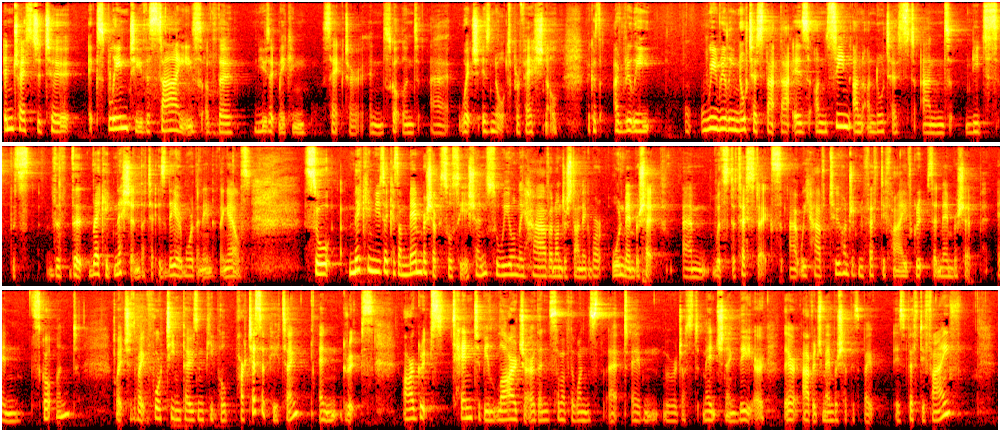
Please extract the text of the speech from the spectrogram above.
interested to explain to you the size of the music making sector in Scotland, uh, which is not professional, because I really we really notice that that is unseen and unnoticed and needs this, the, the recognition that it is there more than anything else. So Making Music is a membership association, so we only have an understanding of our own membership um, with statistics. Uh, we have 255 groups in membership in Scotland, which is about 14,000 people participating in groups. Our groups tend to be larger than some of the ones that um, we were just mentioning there. Their average membership is about is 55.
